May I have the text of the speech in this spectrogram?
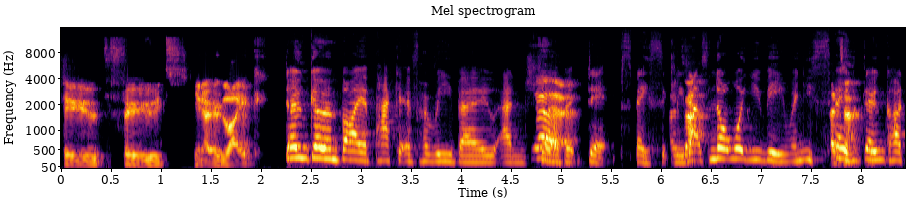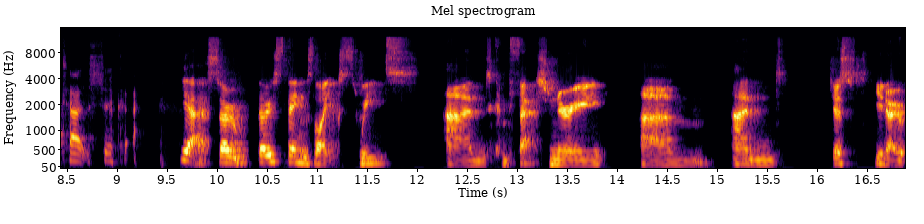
to foods you know like don't go and buy a packet of haribo and sherbet dips basically exactly. that's not what you mean when you say exactly. don't cut out sugar yeah so those things like sweets and confectionery um, and just you know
